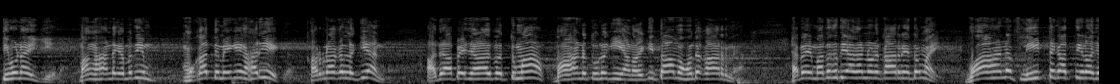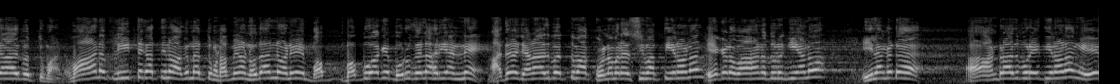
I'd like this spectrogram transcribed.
තිබුණයි කියලා. මං අහන්න කැමතියි මොකද්ද මේකෙන් හරි එක? කරුණාකරලා කියන්න. අද අපේ ජනාධිපතිතුමා වාහන තුනකින් යනවා. ඒක ඉතාම හොඳ කාරණයක්. හැබැයි මතක තියාගන්න ඕන කාරණේ තමයි වාහන ෆ්ලීට් එකක් තියෙනවා ජනාධිපතිතුමාට. වාහන ෆ්ලීට් එකක් තියෙනවා අගමැතිතුමාට. අපි මේවා නොදන්නව නෙමෙයි බබ්බු වගේ බොරු කළා හරියන්නේ නැහැ. අද ජනාධිපතිතුමා කොළඹ රැස්වීමක් තියෙනවා නම් ඒකට වාහන තුන කියනවා ඊළඟට අනුරාධපුරේ තියෙනවා නම් ඒ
